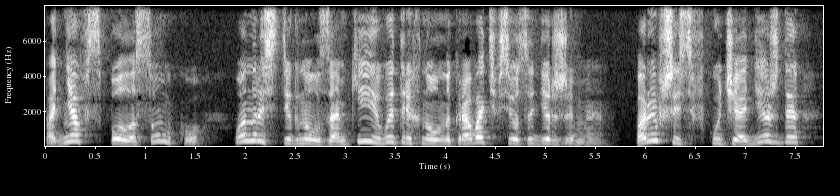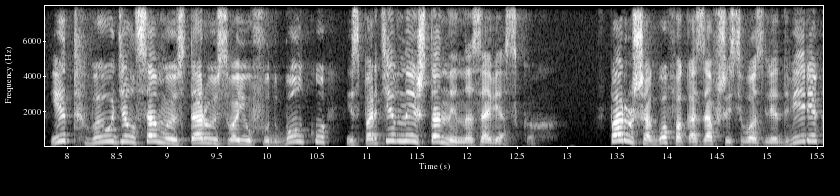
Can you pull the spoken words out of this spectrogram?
Подняв с пола сумку, он расстегнул замки и вытряхнул на кровать все содержимое. Порывшись в куче одежды, Ид выудил самую старую свою футболку и спортивные штаны на завязках пару шагов оказавшись возле двери,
